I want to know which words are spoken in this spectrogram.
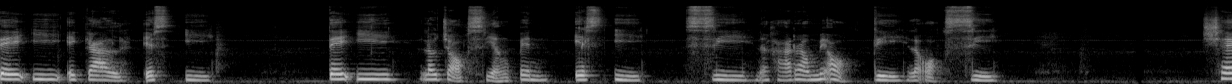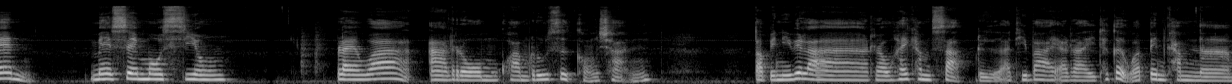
ti egal se ti เราจะออกเสียงเป็น se c นะคะ เราไม่ออก d เราออก c เช่น mes é m o t i o n แปลว่า อารมณ์ความรู้สึกของฉัน ต่อไปนี้เวลาเราให้คำศัพท์หรืออธิบายอะไร ถ้าเกิดว่าเป็นคำนาม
